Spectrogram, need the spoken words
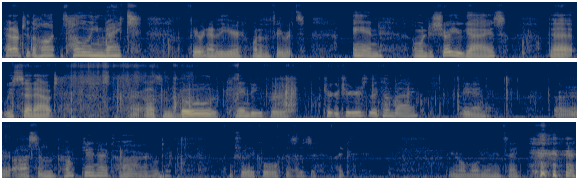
head out to the haunt. It's Halloween night. Favorite night of the year, one of the favorites. And I wanted to show you guys that we set out our awesome bowl of candy for trick or treaters that come by. And our awesome pumpkin I carved. Looks really cool because it's even all moldy on the inside.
